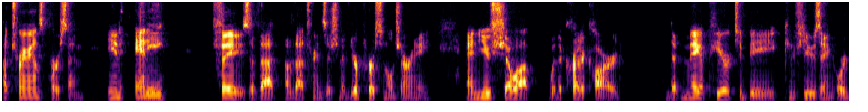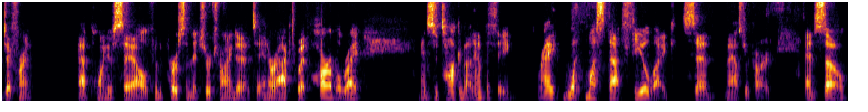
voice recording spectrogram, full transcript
a trans person in any phase of that of that transition of your personal journey and you show up with a credit card that may appear to be confusing or different at point of sale for the person that you're trying to, to interact with horrible right? And so talk about empathy right? What must that feel like? Said mastercard. And so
